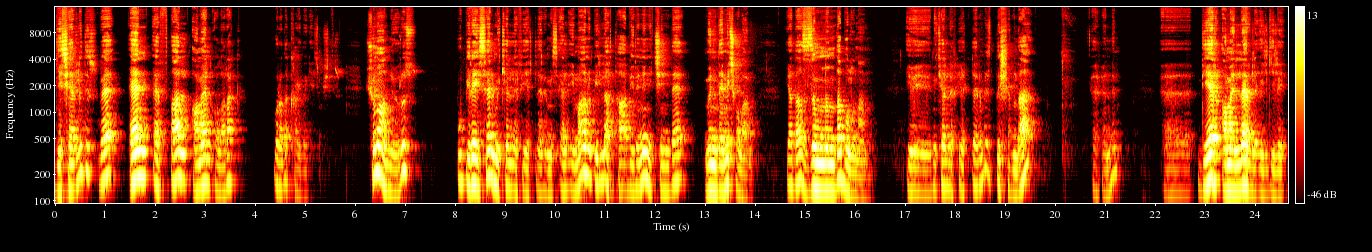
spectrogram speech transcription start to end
geçerlidir ve en eftal amel olarak burada kayda geçmiştir. Şunu anlıyoruz. Bu bireysel mükellefiyetlerimiz el imanu billah tabirinin içinde mündemiş olan ya da zımnında bulunan e, mükellefiyetlerimiz dışında efendim e, diğer amellerle ilgili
